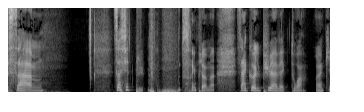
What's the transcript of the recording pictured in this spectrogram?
ça ça fit plus, tout simplement. Ça colle plus avec toi, OK?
